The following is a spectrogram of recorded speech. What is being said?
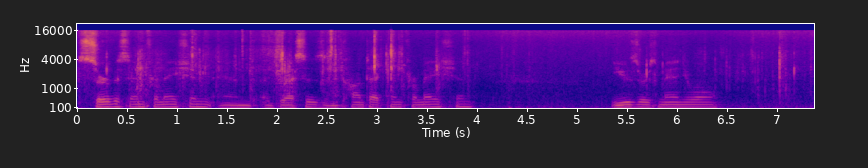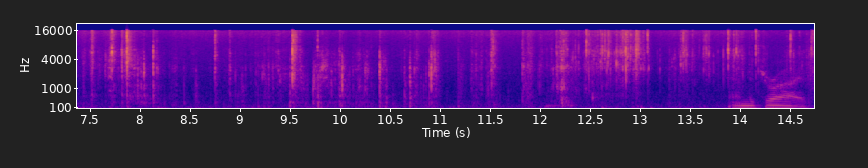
service information and addresses and contact information, user's manual, and the drive.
